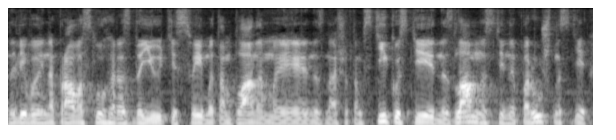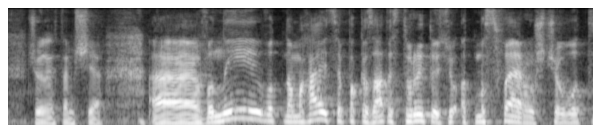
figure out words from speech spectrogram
наліво і направо слуги роздають із своїми там планами, не знаю, що там стійкості, незламності, непорушності, що у них там ще. Е, вони от намагаються показати, створити цю атмосферу, що от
